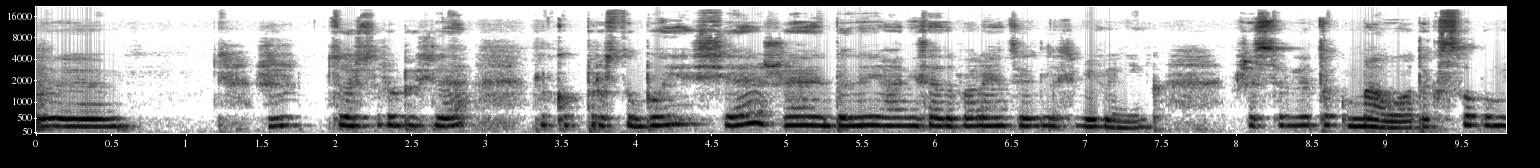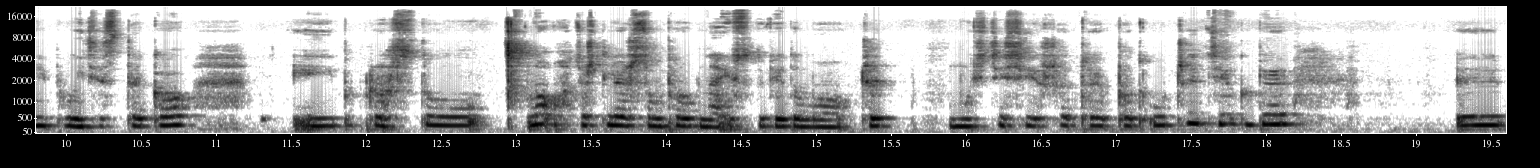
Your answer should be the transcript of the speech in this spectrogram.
y, że coś zrobię źle, tylko po prostu boję się, że będę miała niezadowalający dla siebie wynik. Przez sobie tak mało, tak słabo mi pójdzie z tego i po prostu, no chociaż tyle, że są próbne i wtedy wiadomo, czy musicie się jeszcze trochę poduczyć jakby, yy,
